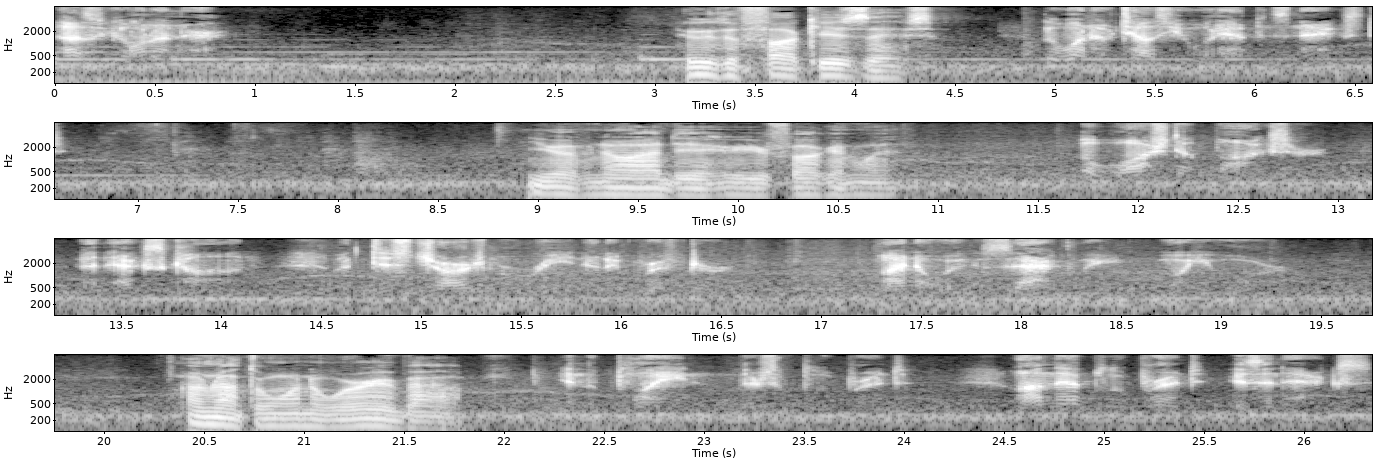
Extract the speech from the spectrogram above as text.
How's it going under? Who the fuck is this? The one who tells you what happens next. You have no idea who you're fucking with. A washed up boxer, an ex con, a discharged Marine, and a grifter. I know exactly who you are. I'm not the one to worry about. In the plane, there's a blueprint. On that blueprint is an X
